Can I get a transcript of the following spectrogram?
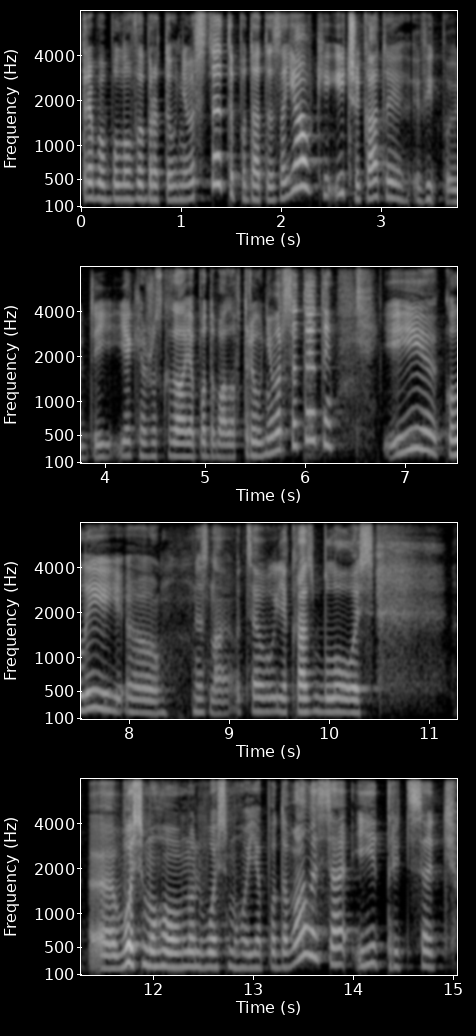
треба було вибрати університети, подати заявки і чекати відповідей. Як я вже сказала, я подавала в три університети. І коли е, не знаю, це якраз було ось. Е, 8.08 я подавалася, і 30,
